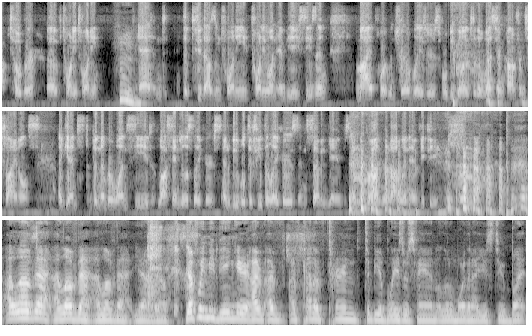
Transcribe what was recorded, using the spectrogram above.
October of 2020, hmm. and the 2020-21 NBA season. My Portland Trailblazers will be going to the Western Conference Finals against the number one seed Los Angeles Lakers, and we will defeat the Lakers in seven games, and LeBron will not win MVP. I love that. I love that. I love that. Yeah, no. definitely me being here. I've I've I've kind of turned to be a Blazers fan a little more than I used to, but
